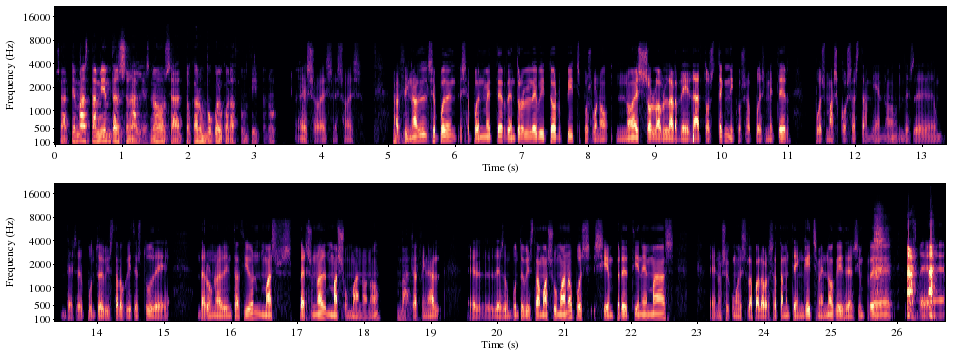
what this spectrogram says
O sea, temas también personales, ¿no? O sea, tocar un poco el corazoncito, ¿no? Eso es, eso es. Al final se pueden, se pueden meter dentro del elevator pitch, pues bueno, no es solo hablar de datos técnicos, o sea, puedes meter pues más cosas también, ¿no? Desde, desde el punto de vista, lo que dices tú, de dar una orientación más personal, más humano, ¿no? Que al Vale. final, el- desde un punto de vista más humano, pues siempre tiene más, eh, no sé cómo es la palabra exactamente, engagement, ¿no? Que dicen siempre, eh,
